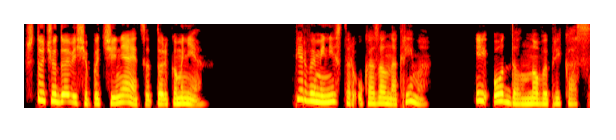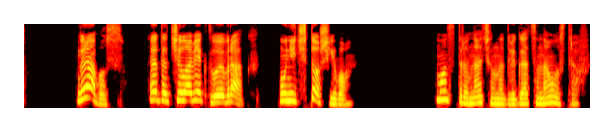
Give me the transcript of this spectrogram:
что чудовище подчиняется только мне». Первый министр указал на Крима и отдал новый приказ. «Грабус, Этот человек твой враг. Уничтожь его!» Монстр начал надвигаться на остров,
